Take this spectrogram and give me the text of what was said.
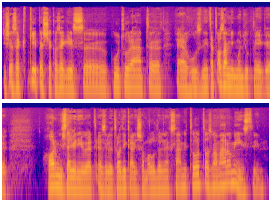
és ezek képesek az egész kultúrát elhúzni. Tehát az, ami mondjuk még 30-40 évet ezelőtt radikálisan baloldalinak számított, az már már a mainstream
